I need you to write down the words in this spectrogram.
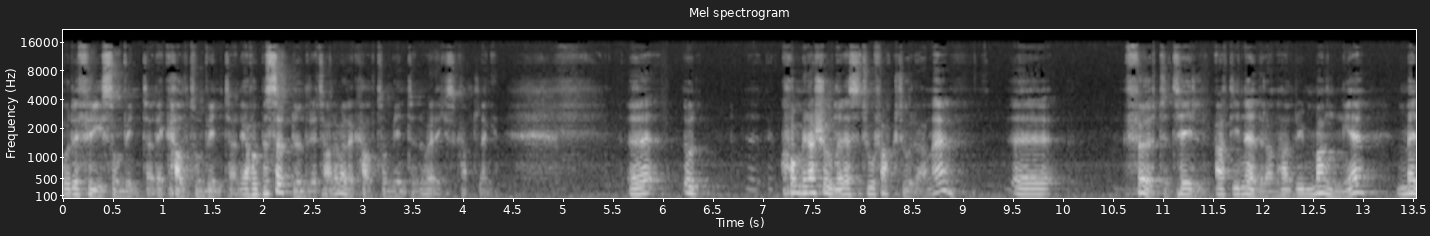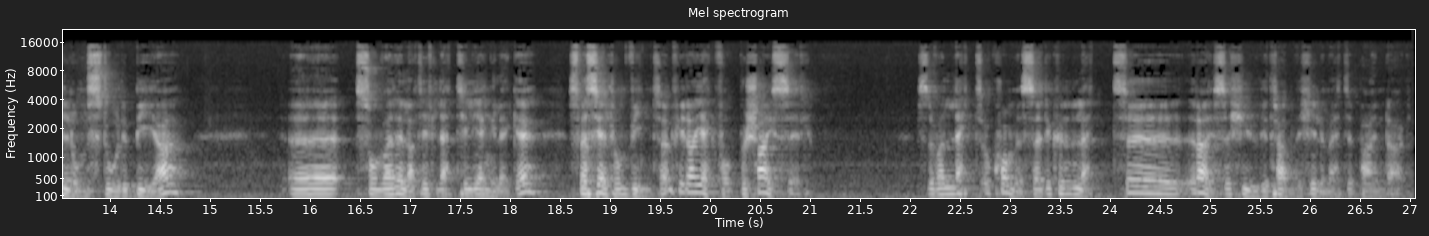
og det er om vinteren vinter. Det er kaldt om vinteren. Iallfall på 1700-tallet var det kaldt om vinteren. Nå er det ikke så kaldt lenger. Uh, og kombinasjonen av disse to faktorene uh, førte til at i Nederland hadde de mange mellomstore byer uh, som var relativt lett tilgjengelige, spesielt om vinteren, for da gikk folk på skeiser. Så det var lett å komme seg. De kunne lett uh, reise 20-30 km på en dag.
